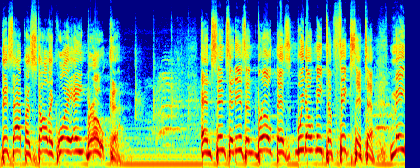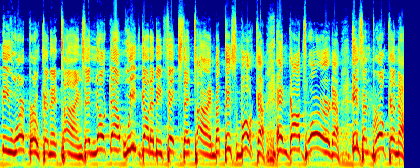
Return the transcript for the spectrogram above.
This apostolic way ain't broke. And since it isn't broke, we don't need to fix it. Maybe we're broken at times, and no doubt we've got to be fixed at times. But this book uh, and God's Word uh, isn't broken, uh,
